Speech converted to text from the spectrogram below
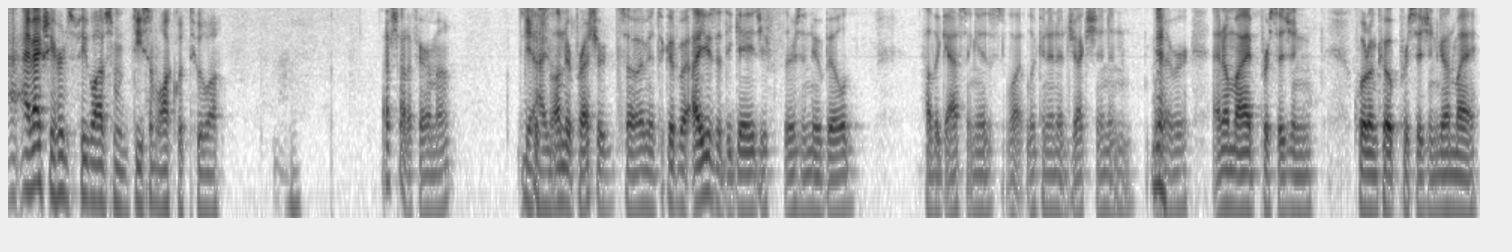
I've actually heard some people have some decent luck with Tula. I've shot a fair amount. It's Yeah, just I- under pressured, so I mean it's a good way. I use it to gauge if there's a new build, how the gassing is, what, looking at ejection and Yeah. whatever. I know my precision, quote unquote precision gun, my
